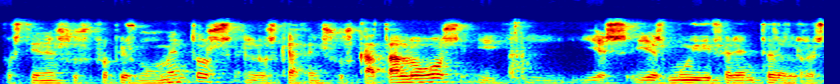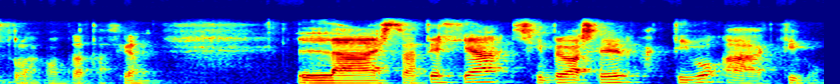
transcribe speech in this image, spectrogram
pues tienen sus propios momentos en los que hacen sus catálogos y es muy diferente del resto de la contratación. La estrategia siempre va a ser activo a activo.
